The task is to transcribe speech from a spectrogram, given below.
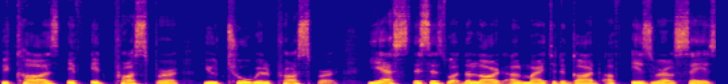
because if it prosper, you too will prosper. Yes, this is what the Lord Almighty, the God of Israel says.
